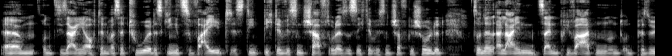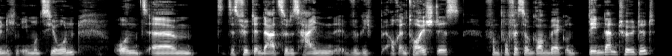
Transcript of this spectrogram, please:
Ähm, und sie sagen ja auch dann, was er tue, das ginge zu weit, es dient nicht der Wissenschaft oder es ist nicht der Wissenschaft geschuldet, sondern allein seinen privaten und, und persönlichen Emotionen. Und ähm, das führt dann dazu, dass Hein wirklich auch enttäuscht ist vom Professor Gromberg und den dann tötet.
